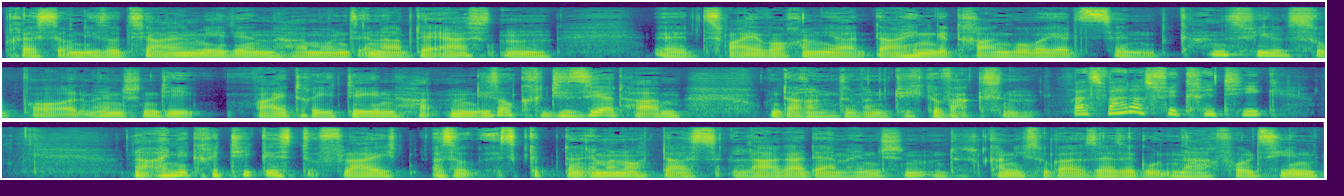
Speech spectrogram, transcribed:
Presse und die sozialen Medien haben uns innerhalb der ersten äh, zwei Wochen ja dahin getragen, wo wir jetzt sind. Ganz viel Support, Menschen, die weitere Ideen hatten, die es auch kritisiert haben und daran sind wir natürlich gewachsen. Was war das für Kritik? Na, eine Kritik ist vielleicht, also es gibt dann immer noch das Lager der Menschen, und das kann ich sogar sehr, sehr gut nachvollziehen,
